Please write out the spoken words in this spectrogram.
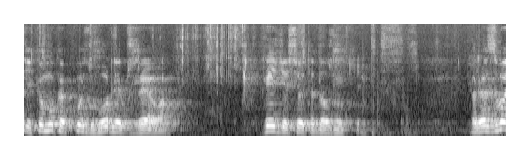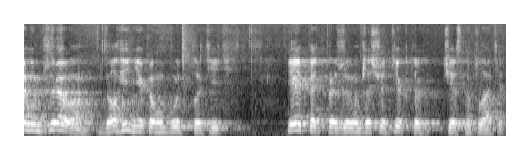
и кому как кость в горле Бжева. Прежде всего это должники. Развалим Бжева, долги некому будет платить. И опять проживем за счет тех, кто честно платит.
